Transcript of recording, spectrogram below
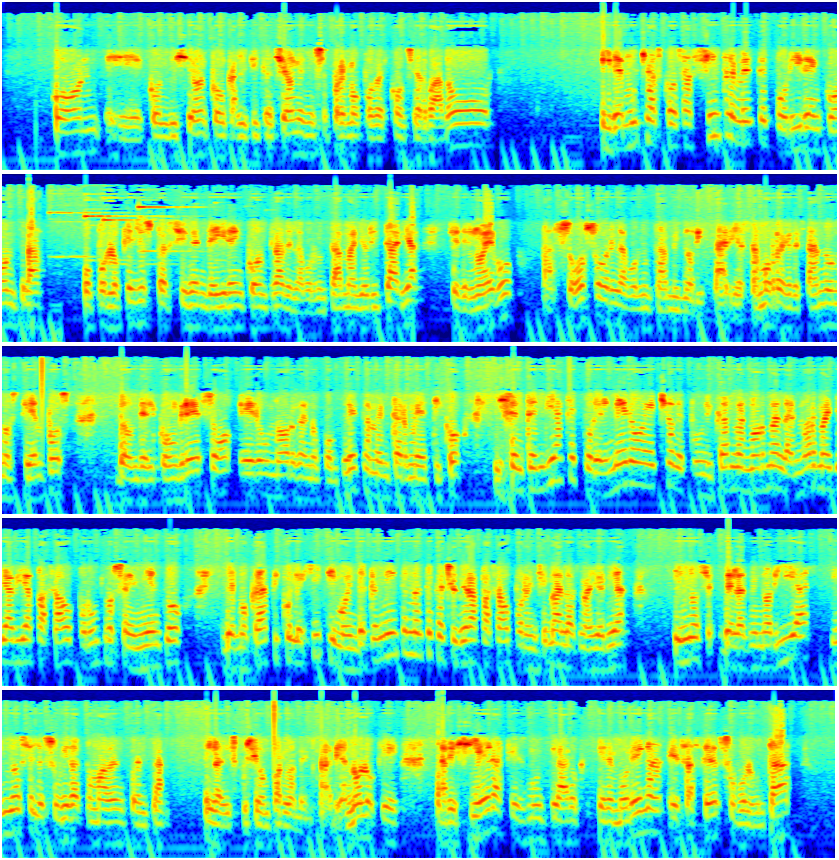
con eh, con calificaciones del Supremo Poder Conservador y de muchas cosas simplemente por ir en contra o por lo que ellos perciben de ir en contra de la voluntad mayoritaria, que de nuevo pasó sobre la voluntad minoritaria. Estamos regresando a unos tiempos donde el Congreso era un órgano completamente hermético y se entendía que por el mero hecho de publicar la norma, la norma ya había pasado por un procedimiento democrático legítimo, independientemente que se hubiera pasado por encima de las mayorías y no de las minorías y no se les hubiera tomado en cuenta en la discusión parlamentaria. No lo que pareciera que es muy claro que quiere Morena es hacer su voluntad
